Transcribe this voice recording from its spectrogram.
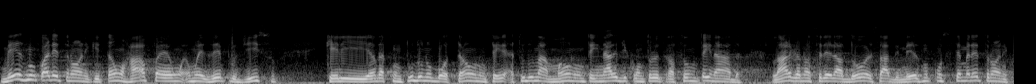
mesmo com a eletrônica. Então o Rafa é um, é um exemplo disso que ele anda com tudo no botão, não tem, é tudo na mão, não tem nada de controle de tração, não tem nada. Larga no acelerador, sabe? Mesmo com o sistema eletrônico.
